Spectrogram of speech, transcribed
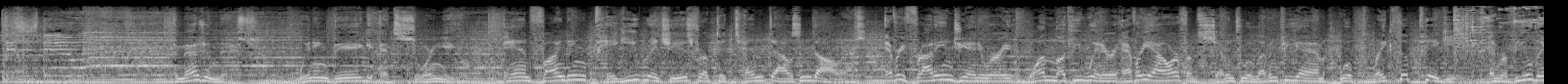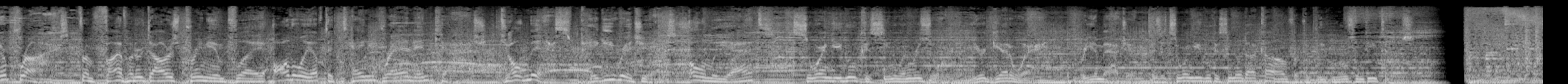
This is day one. Imagine this winning big at Soaring Eagle and finding Piggy Riches for up to $10,000. Every Friday in January, one lucky winner every hour from 7 to 11 p.m. will break the Piggy and reveal their prize from $500 premium play all the way up to 10 grand in cash. Don't miss Piggy Riches only at Soaring Eagle Casino and Resort. Your getaway reimagined. Visit SoaringEagleCasino.com for complete rules and details.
